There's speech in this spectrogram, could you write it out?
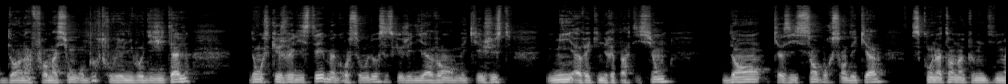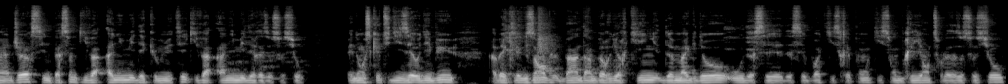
dans l'information qu'on peut retrouver au niveau digital. Donc ce que je vais lister, bah, grosso modo, c'est ce que j'ai dit avant, mais qui est juste mis avec une répartition. Dans quasi 100% des cas, ce qu'on attend d'un community manager, c'est une personne qui va animer des communautés, qui va animer des réseaux sociaux. Et donc ce que tu disais au début, avec l'exemple ben, d'un Burger King, de McDo ou de ces, de ces boîtes qui se répondent, qui sont brillantes sur les réseaux sociaux,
